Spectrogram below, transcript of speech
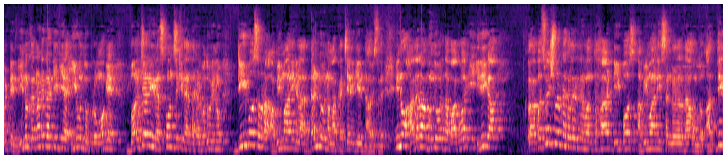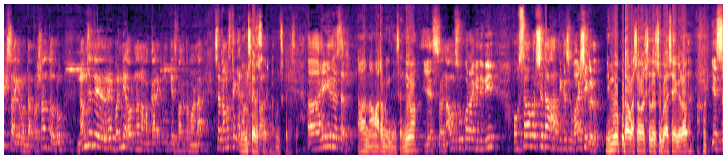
ಬಿಟ್ಟಿದ್ವಿ. ಇನ್ನು ಕರ್ನಾಟಕ ಟಿವಿಯ ಈ ಒಂದು ಪ್ರೋಮೋಗೆ ಭರ್ಜರಿ ರೆಸ್ಪಾನ್ಸ್ ಸಿಕ್ಕಿದೆ ಅಂತ ಹೇಳ್ಬೋದು. ಇನ್ನು ಡಿ ಬೋಸ್ ಅವರ ಅಭಿಮಾನಿಗಳ ದಂಡು ನಮ್ಮ ಕಚೇರಿಗೆ ಧಾವಿಸಿದೆ. ಇನ್ನು ಅದರ ಮುಂದುವರೆದ ಭಾಗವಾಗಿ ಇದೀಗ ಬಸವೇಶ್ವರ ನಗರದಲ್ಲಿರುವಂತಹ ಡಿ ಬಾಸ್ ಅಭಿಮಾನಿ ಸಂಘದ ಒಂದು ಅಧ್ಯಕ್ಷರಾಗಿರುವಂತಹ ಪ್ರಶಾಂತ್ ಅವರು ನಮ್ಮ ಜೊತೆ ಇದ್ದಾರೆ. ಬನ್ನಿ ಅವ್ರನ್ನ ನಮ್ಮ ಕಾರ್ಯಕ್ರಮಕ್ಕೆ ಸ್ವಾಗತ ಮಾಡೋಣ. ಸರ್ ನಮಸ್ತೆ ನಮಸ್ಕಾರ ಸರ್ ನಮಸ್ಕಾರ ಸರ್. ಹೇಗಿದ್ದೀರಾ ಸರ್? ನಾವು ಆರಾಮಾಗಿದ್ದೀವಿ ಸರ್. ನೀವು? ಎಸ್ ನಾವು ಸೂಪರ್ ಆಗಿದ್ದೀವಿ. ಹೊಸ ವರ್ಷದ ಹಾರ್ದಿಕ ಶುಭಾಶಯಗಳು. ನಿಮಗೂ ಕೂಡ ಹೊಸ ವರ್ಷದ ಶುಭಾಶಯಗಳು. ಎಸ್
